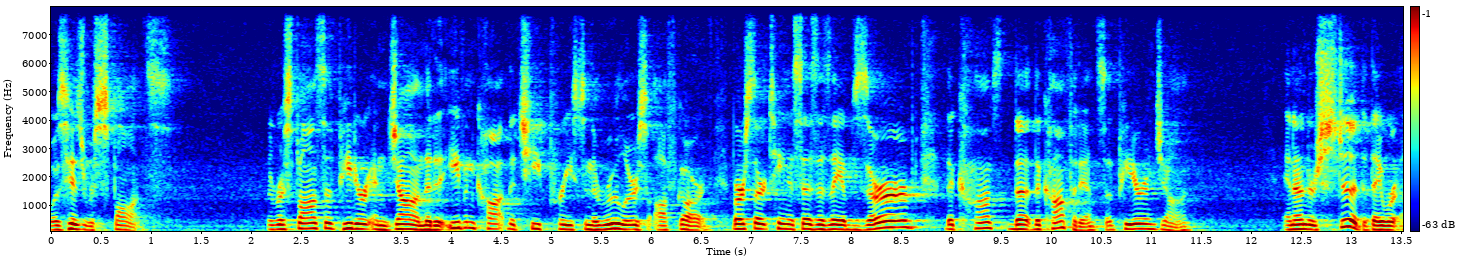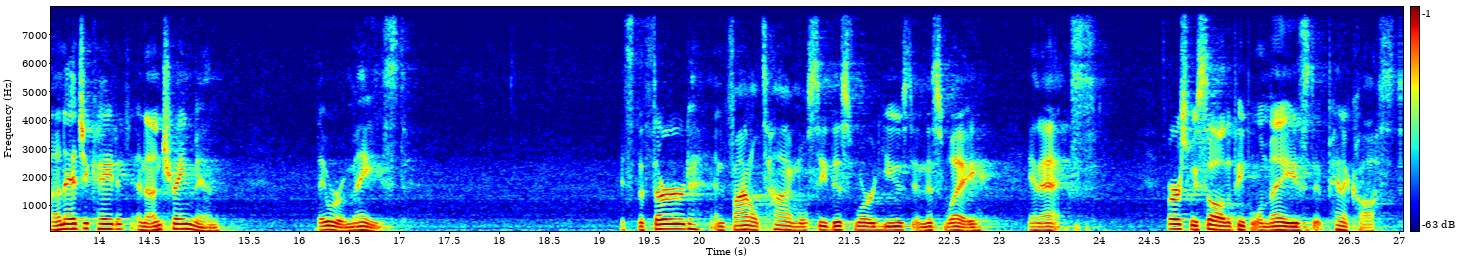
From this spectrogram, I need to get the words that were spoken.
was his response. The response of Peter and John that it even caught the chief priests and the rulers off guard. Verse 13, it says, As they observed the, the, the confidence of Peter and John and understood that they were uneducated and untrained men, they were amazed. It's the third and final time we'll see this word used in this way in Acts. First, we saw the people amazed at Pentecost.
